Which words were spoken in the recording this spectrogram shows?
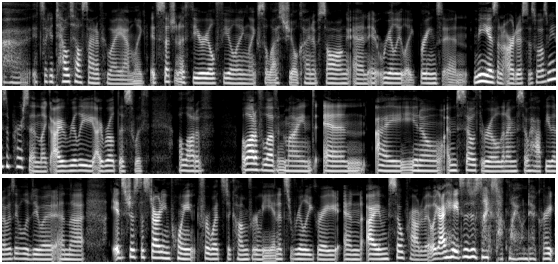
uh, it's like a telltale sign of who I am. Like it's such an ethereal feeling, like celestial kind of song, and it really like brings in me as an artist as well as me as a person. Like I really I wrote this with a lot of a lot of love in mind and I, you know, I'm so thrilled and I'm so happy that I was able to do it and that it's just the starting point for what's to come for me and it's really great and I'm so proud of it. Like I hate to just like suck my own dick, right?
